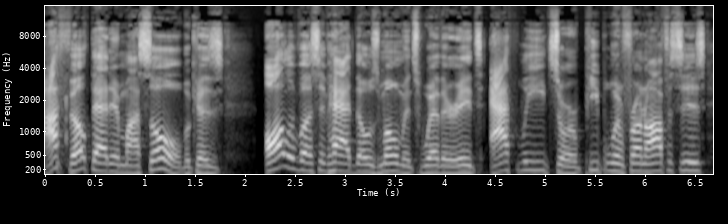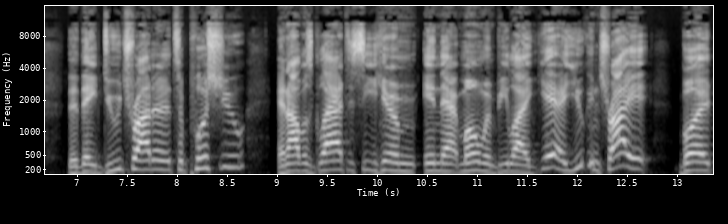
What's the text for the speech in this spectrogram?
I felt that in my soul because all of us have had those moments, whether it's athletes or people in front offices, that they do try to to push you. And I was glad to see him in that moment be like, "Yeah, you can try it, but."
